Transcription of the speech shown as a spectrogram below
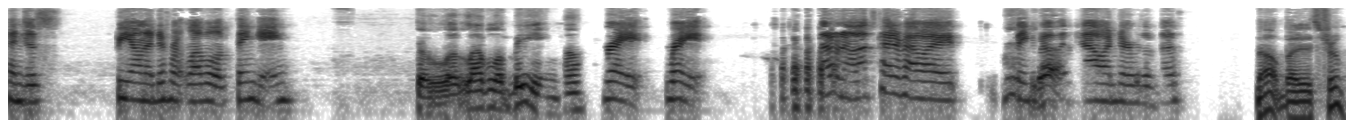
and just be on a different level of thinking. The le- level of being, huh? Right, right. I don't know. That's kind of how I think about it now in terms of this. No, but it's true.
